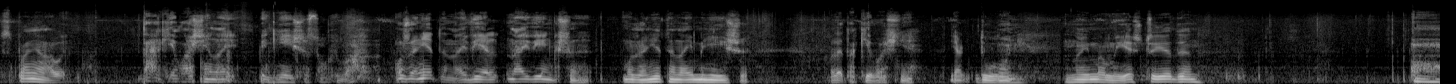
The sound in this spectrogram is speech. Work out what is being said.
wspaniały. Takie właśnie najpiękniejsze są chyba. Może nie te najwiel- największe, może nie te najmniejsze ale takie właśnie jak dłoń. No i mamy jeszcze jeden. O.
